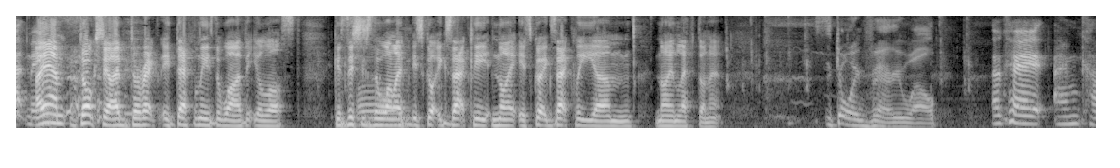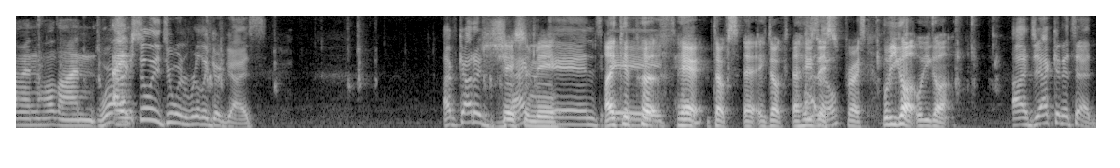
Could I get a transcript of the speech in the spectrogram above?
at, man. I am Doxy. I'm direct. It definitely is the one. I think you're lost because this is the one. I, Um, it's got exactly nine. It's got exactly um nine left on it. This is going very well. Okay, I'm coming. Hold on. We're I- actually doing really good, guys. I've got a She's jack chasing me. and I could a put 10, here, Dox. Uh, Dox. Uh, who's this? Hello. Bryce. What have you got? What have you got? a jack and a ten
